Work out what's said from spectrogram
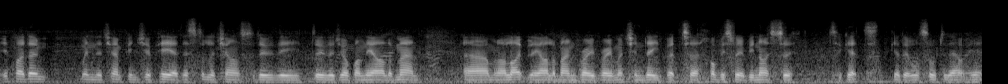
If I don't win the championship here, there's still a chance to do the do the job on the Isle of Man. Um, and I like the Isle of Man very, very much indeed. But uh, obviously, it'd be nice to, to get get it all sorted out here.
